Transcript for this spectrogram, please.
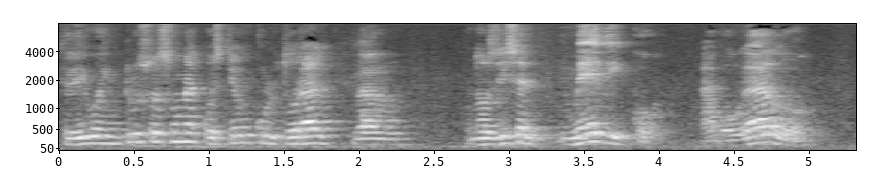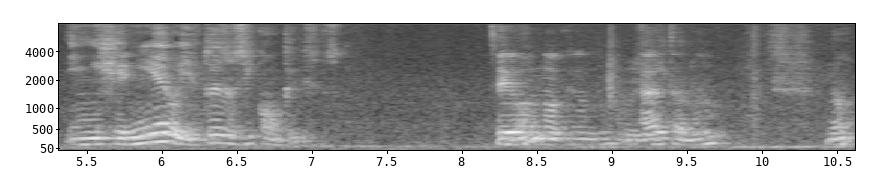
te digo, incluso es una cuestión cultural. Claro. Nos dicen médico, abogado, ingeniero, y entonces así que dices, Sí, no, no, alto, ¿no? ¿no?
